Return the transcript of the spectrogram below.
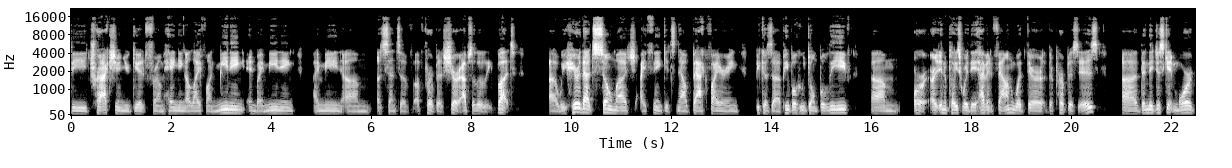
the traction you get from hanging a life on meaning, and by meaning, I mean um, a sense of, of purpose. Sure, absolutely. But uh, we hear that so much, I think it's now backfiring because uh, people who don't believe um, or are in a place where they haven't found what their their purpose is uh, then they just get more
